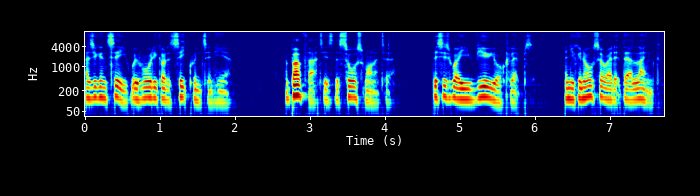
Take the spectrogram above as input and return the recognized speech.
As you can see, we've already got a sequence in here. Above that is the source monitor. This is where you view your clips, and you can also edit their length.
